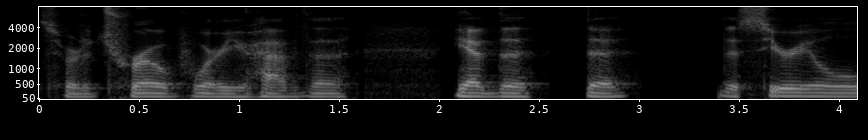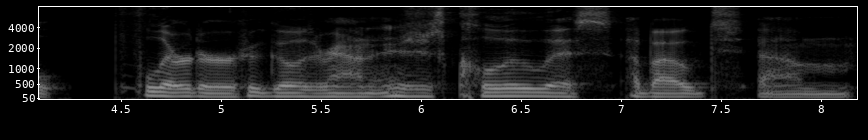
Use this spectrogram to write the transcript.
sort of trope where you have the you have the the the serial flirter who goes around and is just clueless about um,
